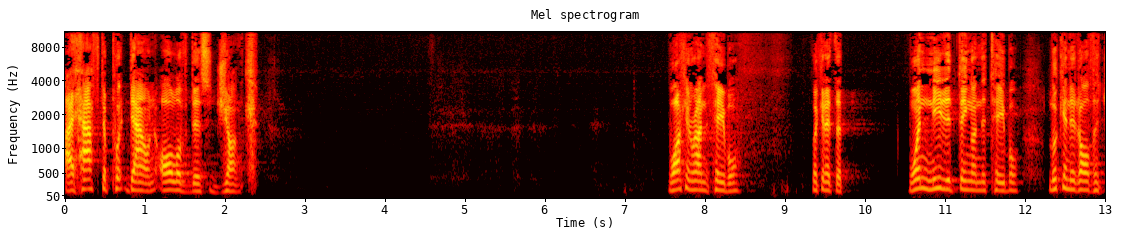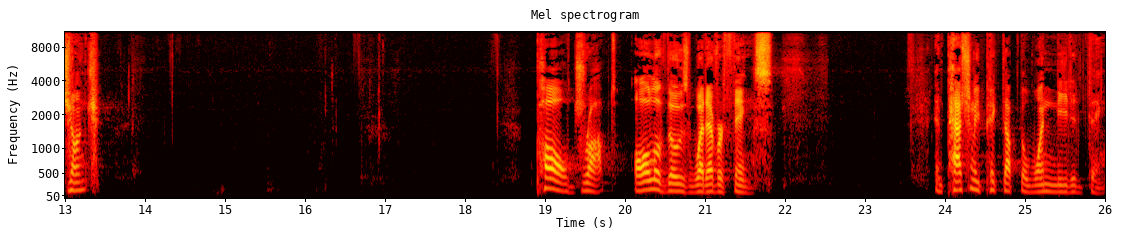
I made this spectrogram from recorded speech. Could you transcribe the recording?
I have to put down all of this junk. Walking around the table, looking at the one needed thing on the table, looking at all the junk. Paul dropped all of those whatever things and passionately picked up the one needed thing.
